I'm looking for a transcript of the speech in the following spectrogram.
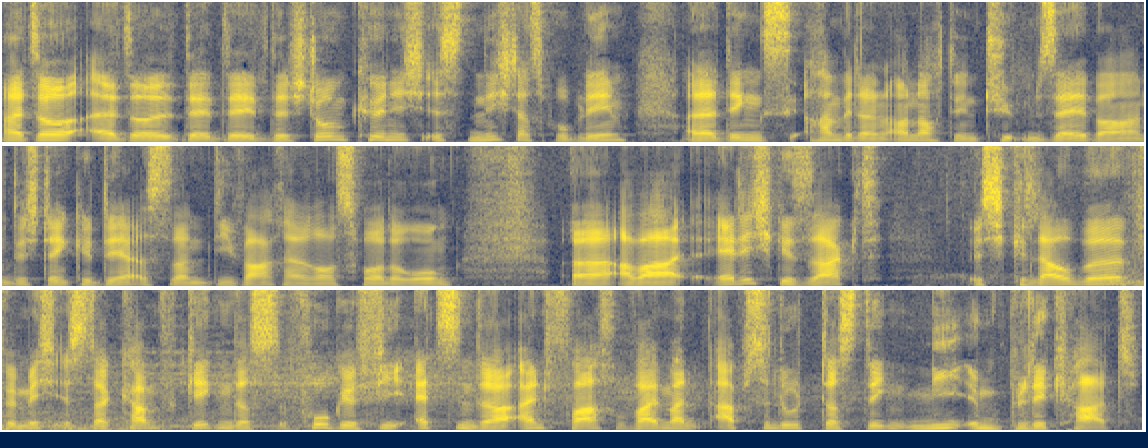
Also, also der, der, der Sturmkönig ist nicht das Problem. Allerdings haben wir dann auch noch den Typen selber und ich denke, der ist dann die wahre Herausforderung. Äh, aber ehrlich gesagt, ich glaube, für mich ist der Kampf gegen das Vogelvieh ätzender, einfach weil man absolut das Ding nie im Blick hat.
